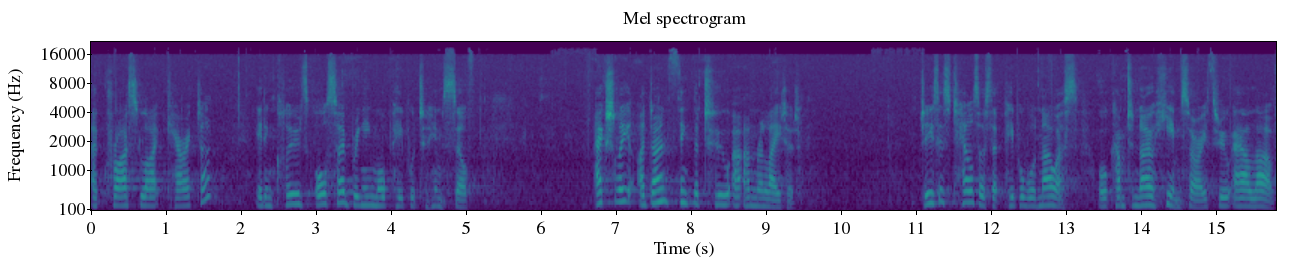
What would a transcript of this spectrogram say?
a Christ like character, it includes also bringing more people to Himself. Actually, I don't think the two are unrelated. Jesus tells us that people will know us or come to know Him, sorry, through our love.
